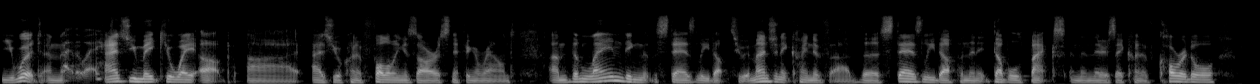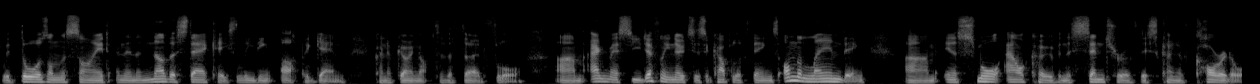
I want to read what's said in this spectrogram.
You would, and by the way. as you make your way up, uh, as you're kind of following Azara sniffing around, um, the landing that the stairs lead up to, imagine it kind of uh, the stairs lead up and then it doubles backs, and then there's a kind of corridor with doors on the side, and then another staircase leading up again, kind of going up to the third floor. Um, Agnis, you definitely notice a couple of things on the landing. Um, in a small alcove in the center of this kind of corridor,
